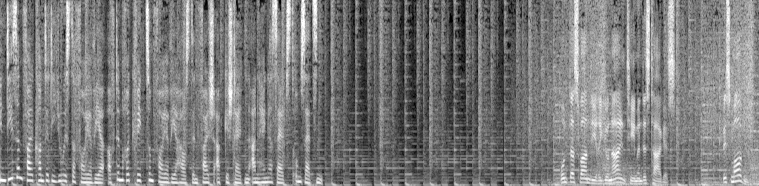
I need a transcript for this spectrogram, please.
In diesem Fall konnte die Juister Feuerwehr auf dem Rückweg zum Feuerwehrhaus den falsch abgestellten Anhänger selbst umsetzen. Und das waren die regionalen Themen des Tages. Bis morgen!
